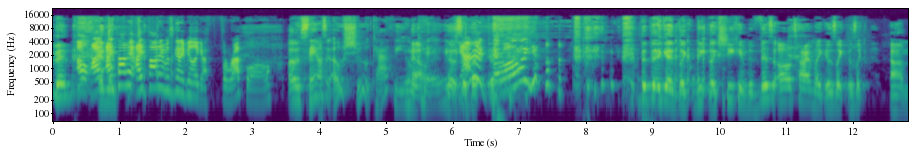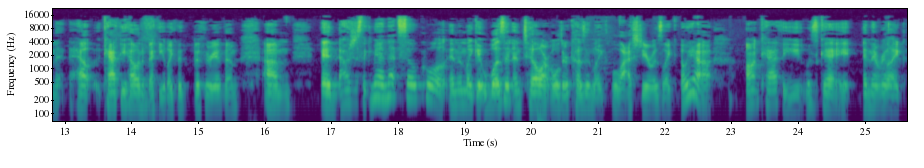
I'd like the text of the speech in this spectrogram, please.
Then, Oh, I, and I thought it. I thought it was going to be like a throuple. Oh, same. I was like, oh shoot, Kathy. Okay. no, so- Get but- it, girl. Yeah. but then again, like we like she came to visit all the time. Like it was like it was like um Hel- Kathy, Helen, and Becky, like the, the three of them. Um and I was just like, man, that's so cool. And then like it wasn't until our older cousin like last year was like, oh yeah, Aunt Kathy was gay, and they were like,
